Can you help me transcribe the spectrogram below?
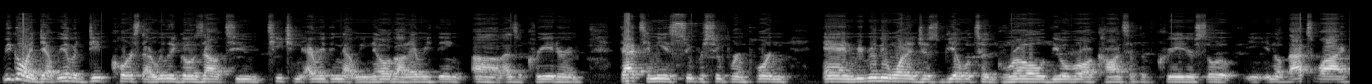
We go in depth. We have a deep course that really goes out to teaching everything that we know about everything uh, as a creator. And that to me is super, super important. And we really want to just be able to grow the overall concept of creators. So, you know, that's why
